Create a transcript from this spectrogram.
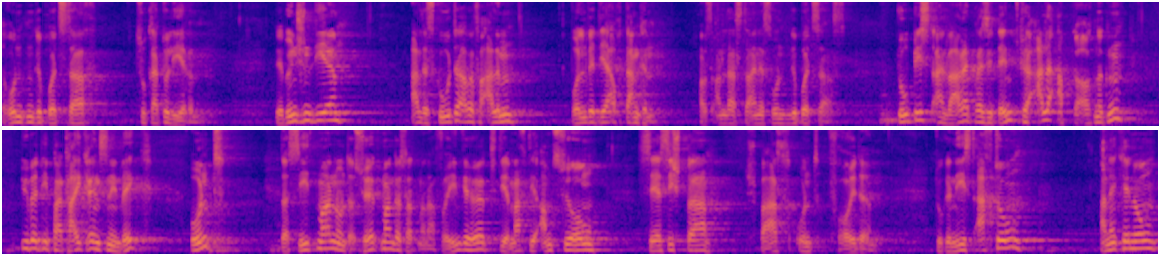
runden Geburtstag zu gratulieren. Wir wünschen dir alles Gute, aber vor allem wollen wir dir auch danken aus Anlass deines runden Geburtstags. Du bist ein wahrer Präsident für alle Abgeordneten über die Parteigrenzen hinweg und das sieht man und das hört man, das hat man auch vorhin gehört. Dir macht die Amtsführung sehr sichtbar Spaß und Freude. Du genießt Achtung, Anerkennung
